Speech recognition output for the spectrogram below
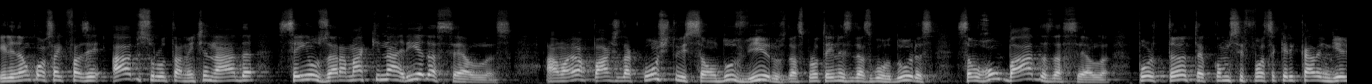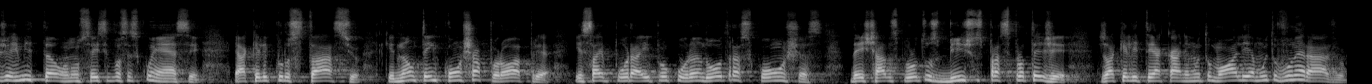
Ele não consegue fazer absolutamente nada sem usar a maquinaria das células a maior parte da constituição do vírus, das proteínas e das gorduras, são roubadas da célula. Portanto, é como se fosse aquele caranguejo ermitão, não sei se vocês conhecem. É aquele crustáceo que não tem concha própria e sai por aí procurando outras conchas deixadas por outros bichos para se proteger, já que ele tem a carne muito mole e é muito vulnerável.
